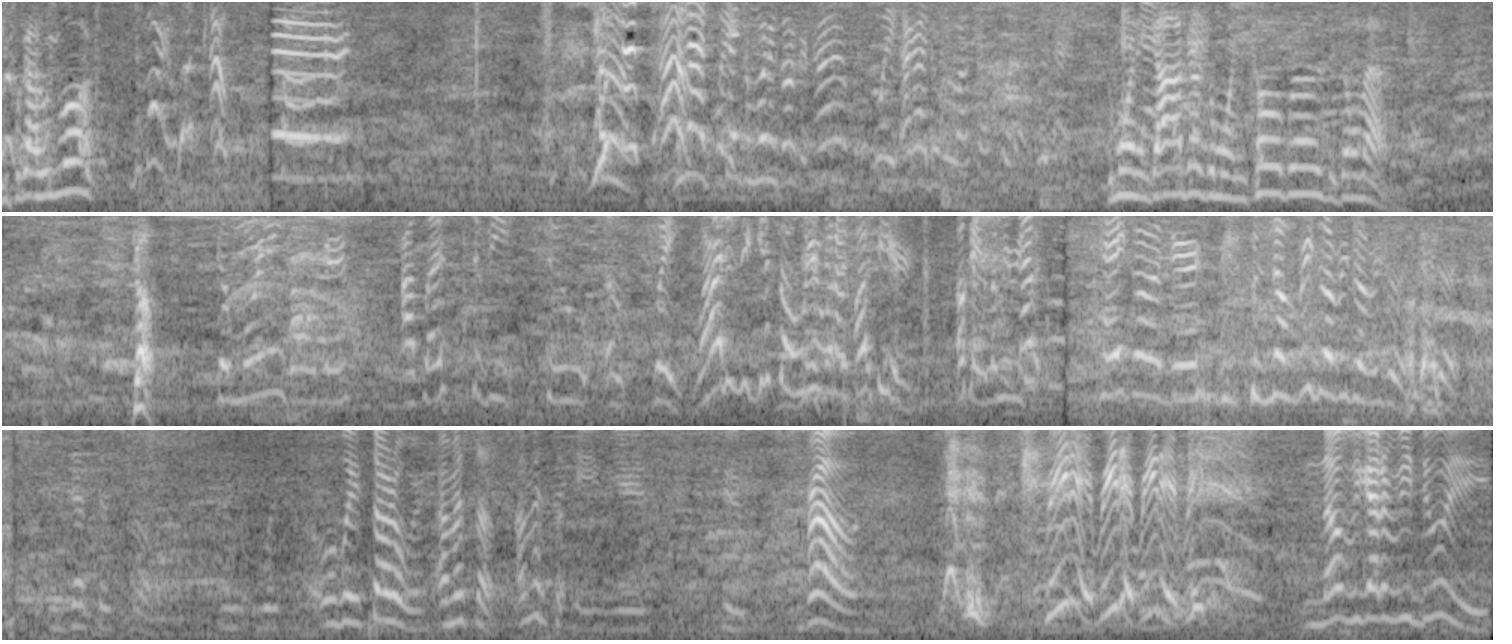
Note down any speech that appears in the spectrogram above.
You forgot who you are? Good morning, Gaga. Good morning, Gonga, good morning Cobras. It don't matter. Go. Good morning, Gogger. I pledge to be to. Uh, wait, why does it get so weird when I'm up here? Okay, let me read it. Hey, Gogger. no, read good, read good, read good. Okay. Read good. Justice for all. And with- Oh, wait, start over. I messed up. I messed up. Behaviors to. Bro. read it, read it, read it, read it. No, we gotta redo it.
